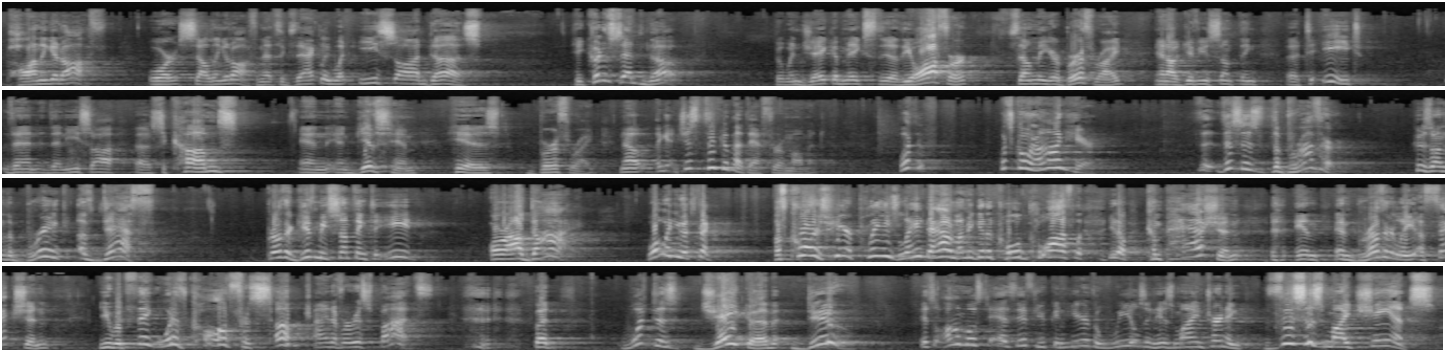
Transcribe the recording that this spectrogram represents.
pawning it off or selling it off. And that's exactly what Esau does. He could have said no. But when Jacob makes the, the offer, sell me your birthright and I'll give you something uh, to eat, then, then Esau uh, succumbs and, and gives him his birthright. Now, again, just think about that for a moment. What, what's going on here? This is the brother who's on the brink of death. Brother, give me something to eat or I'll die. What would you expect? Of course, here, please lay down. Let me get a cold cloth. You know, compassion and, and brotherly affection you would think would have called for some kind of a response. But what does Jacob do? It's almost as if you can hear the wheels in his mind turning. This is my chance.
